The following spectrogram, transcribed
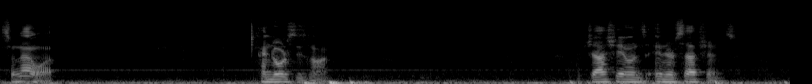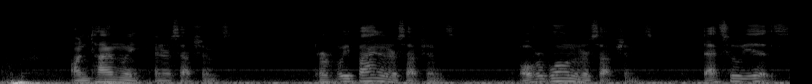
So now what? Ken Dorsey's gone. Josh Allen's interceptions, untimely interceptions, perfectly fine interceptions, overblown interceptions. That's who he is.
